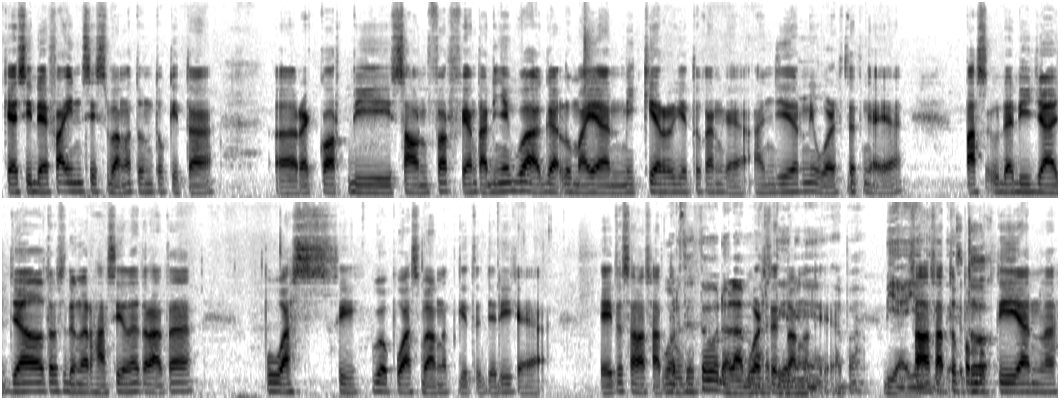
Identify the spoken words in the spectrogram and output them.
Kayak si Deva insist banget untuk kita uh, record di Soundverve yang tadinya gua agak lumayan mikir gitu kan kayak anjir nih worth it nggak ya? Pas udah dijajal terus dengar hasilnya ternyata puas sih. Gue puas banget gitu. Jadi kayak ya itu salah satu Worth itu dalam worth it banget ini ya. apa biaya salah gitu satu ya. pembuktian lah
